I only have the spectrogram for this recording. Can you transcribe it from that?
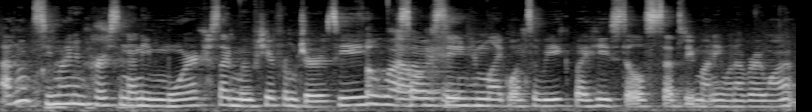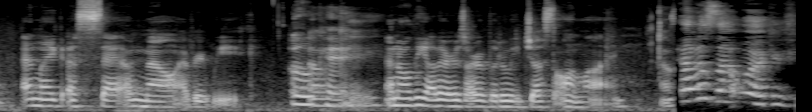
I don't see mine in person anymore because I moved here from Jersey. Oh, wow, So I'm seeing him like once a week, but he still sends me money whenever I want and like a set amount every week. okay. And all the others are literally just online. How does that work if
